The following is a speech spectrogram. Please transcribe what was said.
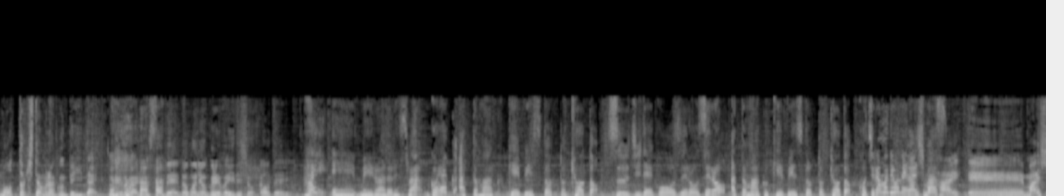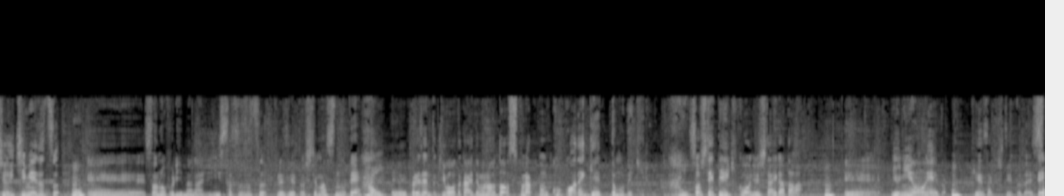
もっと北村君って言いたいっていうのがありますのでどこに送ればいいでしょうかお便り。はい、えー、メールアドレスは500アットマーク KBS ドット京都。数字で500アットマーク KBS ドット京都。こちらまでお願いします。はい、えー、毎週1名ずつ、うん。えーそのフリーマガジン1冊ずつプレゼントしてますので、はい。えープレゼント希望と書いてもらうと少なくともここでゲットもできる。はい。そして定期購入したい方は、うん。えーユニオンエイド、うん。検索していただいて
